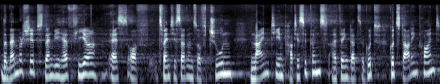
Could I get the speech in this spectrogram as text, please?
the memberships, then we have here, as of 27th of June, 19 participants. I think that's a good, good starting point.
